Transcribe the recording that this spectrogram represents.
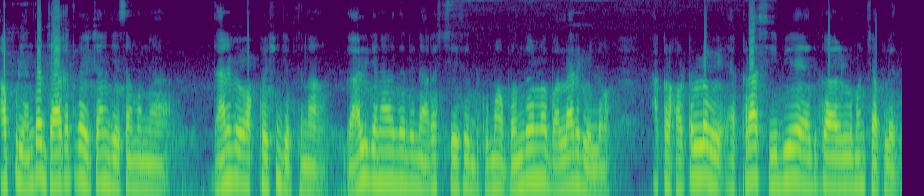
అప్పుడు ఎంత జాగ్రత్తగా విచారణ చేశామన్న దానిపై ఒక్క విషయం చెప్తున్నాను. గాలి జనార్దన్ రెడ్డిని అరెస్ట్ చేసేందుకు మా బృందంలో బళ్ళారికి వెళ్ళాం. అక్కడ హోటల్లో ఎక్కడా సిబిఐ అధికారులమని చెప్పలేదు.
